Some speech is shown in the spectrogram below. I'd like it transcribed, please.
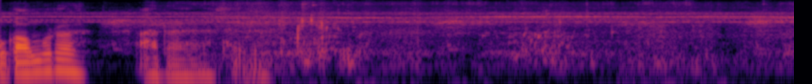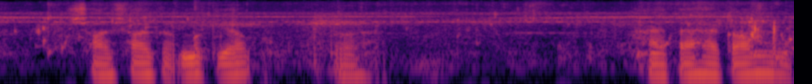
một con mất rồi. À rồi thấy rồi soi soi cận mất dấu rồi. Hai tay hai con. Luôn.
